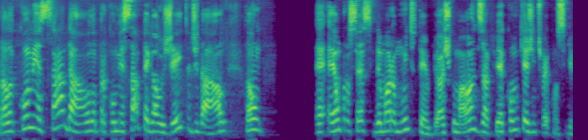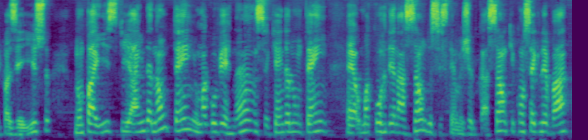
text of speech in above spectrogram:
para ela começar a dar aula, para começar a pegar o jeito de dar aula. Então, é, é, um processo que demora muito tempo. Eu acho que o maior desafio é como que a gente vai conseguir fazer isso num país que ainda não tem uma governança, que ainda não tem é, uma coordenação dos sistemas de educação que consegue levar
